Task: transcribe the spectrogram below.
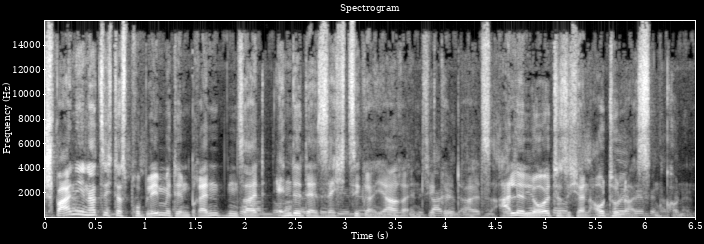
Spanien hat sich das Problem mit den Bränden seit Ende der 60er Jahre entwickelt, als alle Leute sich ein Auto leisten konnten.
